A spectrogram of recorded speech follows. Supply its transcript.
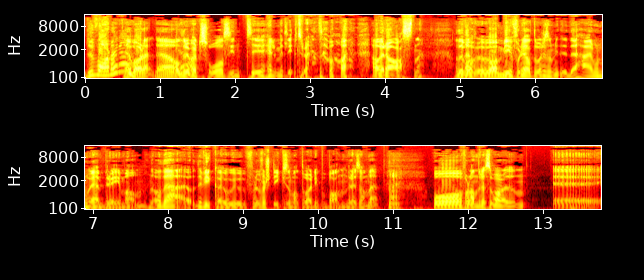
Du var der, ja! Jeg var der. Jeg har aldri Ja. vært så sint i hele mitt liv, tror jeg. Det var, jeg var rasende. Og det var, var mye fordi at det var liksom Det her var noe jeg brøy meg om. Og det, det virka jo for det første ikke som at det var de på banen brøy seg om det. Nei. Og for det andre så var det sånn eh,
